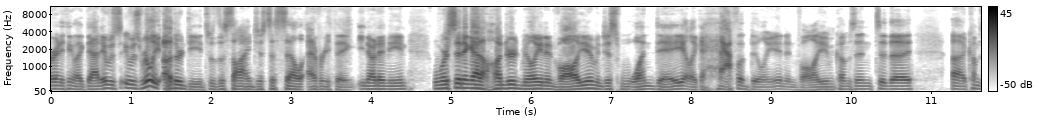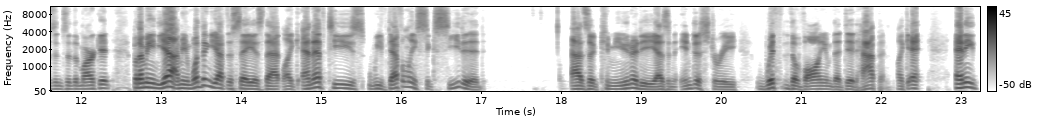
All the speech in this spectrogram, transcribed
or anything like that. It was it was really Otherdeeds was the sign just to sell everything. You know what I mean? When we're sitting at a hundred million in volume and just one day, like a half a billion in volume mm-hmm. comes into the uh, comes into the market. But I mean, yeah, I mean, one thing you have to say is that like NFTs, we've definitely succeeded as a community, as an industry, with the volume that did happen. Like any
